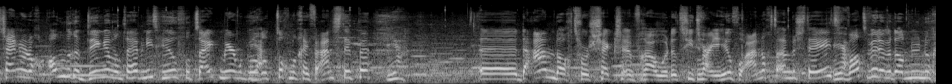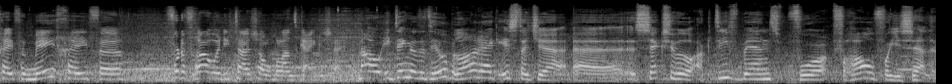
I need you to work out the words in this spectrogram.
zijn er nog andere dingen? Want we hebben niet heel veel tijd meer. Maar ik wil dat toch nog even aanstippen. Ja. Eh, de aandacht voor seks en vrouwen, dat is iets waar je heel veel aandacht aan besteedt. Ja. Wat willen we dan nu nog even meegeven voor de vrouwen die thuis allemaal aan het kijken zijn? Nou, ik denk dat het heel belangrijk is dat je eh, seksueel actief bent, voor, vooral voor jezelf.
